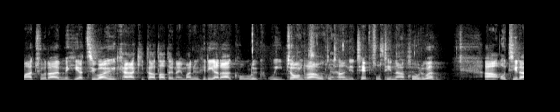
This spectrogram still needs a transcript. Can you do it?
mātua me hia tuau ka ki tā tātou nei manuhiri a rā ko Luke Wee John rā o ko Tanya Tapsel, tēnā kōrua. Uh, o tira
